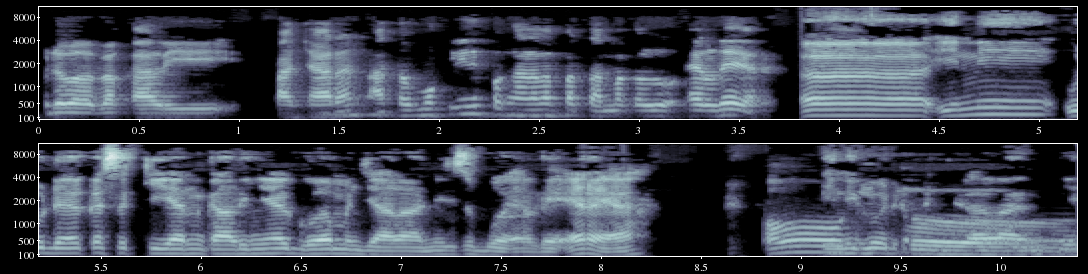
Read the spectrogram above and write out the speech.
udah berapa kali pacaran atau mungkin ini pengalaman pertama kalau LDR? Eh uh, ini udah kesekian kalinya gue menjalani sebuah LDR ya. Oh ini gitu. gue udah menjalani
